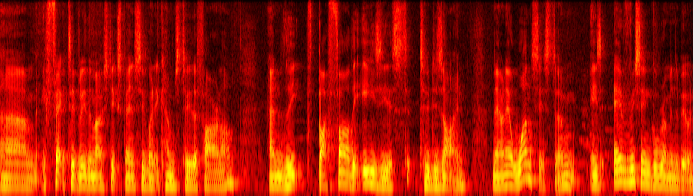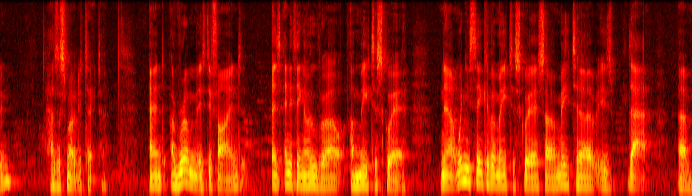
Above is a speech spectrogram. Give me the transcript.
um, effectively the most expensive when it comes to the fire alarm, and the, by far the easiest to design. Now, an L1 system is every single room in the building has a smoke detector, and a room is defined as anything over a metre square. Now, when you think of a metre square, so a metre is that, um,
